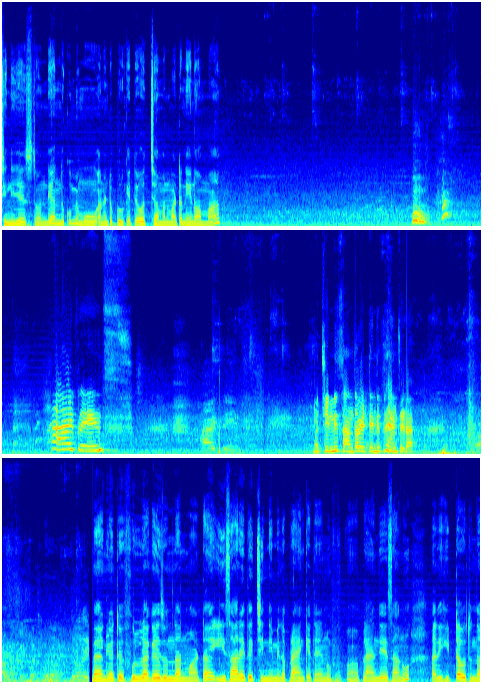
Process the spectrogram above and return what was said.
చిన్ని చేస్తుంది. అందుకు మేము అనంతపూర్కి అయితే వచ్చామన్నమాట నేను అమ్మ. హాయ్ ఫ్రెండ్స్ హాయ్ ఫ్రెండ్స్ మా చిన్ని సంత పెట్టింది ఫ్రెండ్స్ ఇక్కడ బ్యాగ్లో అయితే ఫుల్ లగేజ్ ఉందన్నమాట. ఈసారి అయితే చిన్ని మీద ప్రాంక్ అయితే నేను ప్లాన్ చేశాను. అది హిట్ అవుతుందా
